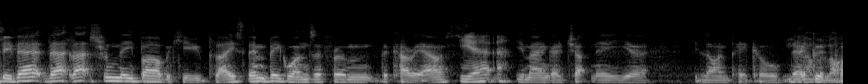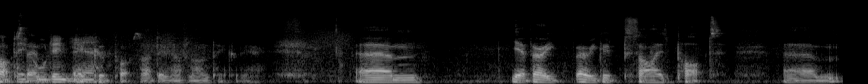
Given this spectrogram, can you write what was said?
See, that that that's from the barbecue place. Them big ones are from the curry house. yeah. Your mango chutney, your lime pickle. You They're good pops. pickle, didn't They're good pops. I do love lime pickle. Yeah. Um, yeah, very very good size pot. Um,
